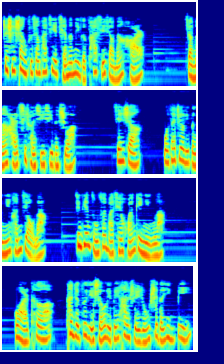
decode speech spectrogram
这是上次向他借钱的那个擦鞋小男孩。小男孩气喘吁吁的说：“先生，我在这里等您很久了。”今天总算把钱还给您了。沃尔特看着自己手里被汗水濡湿的硬币，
